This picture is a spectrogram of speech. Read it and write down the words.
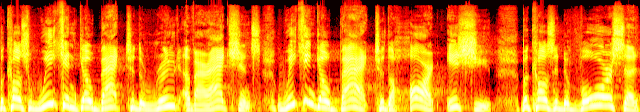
Because we can go back to the root of our actions. We can go back to the heart issue. Because a divorce, an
